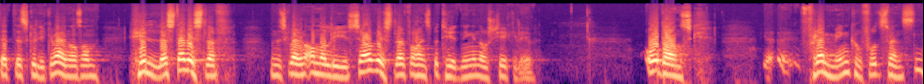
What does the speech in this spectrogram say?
dette skulle ikke være noen sånn hyllest av Wisløff, men det skulle være en analyse av Wisløff og hans betydning i norsk kirkeliv. Og dansk. Flemming Kofod Svendsen,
